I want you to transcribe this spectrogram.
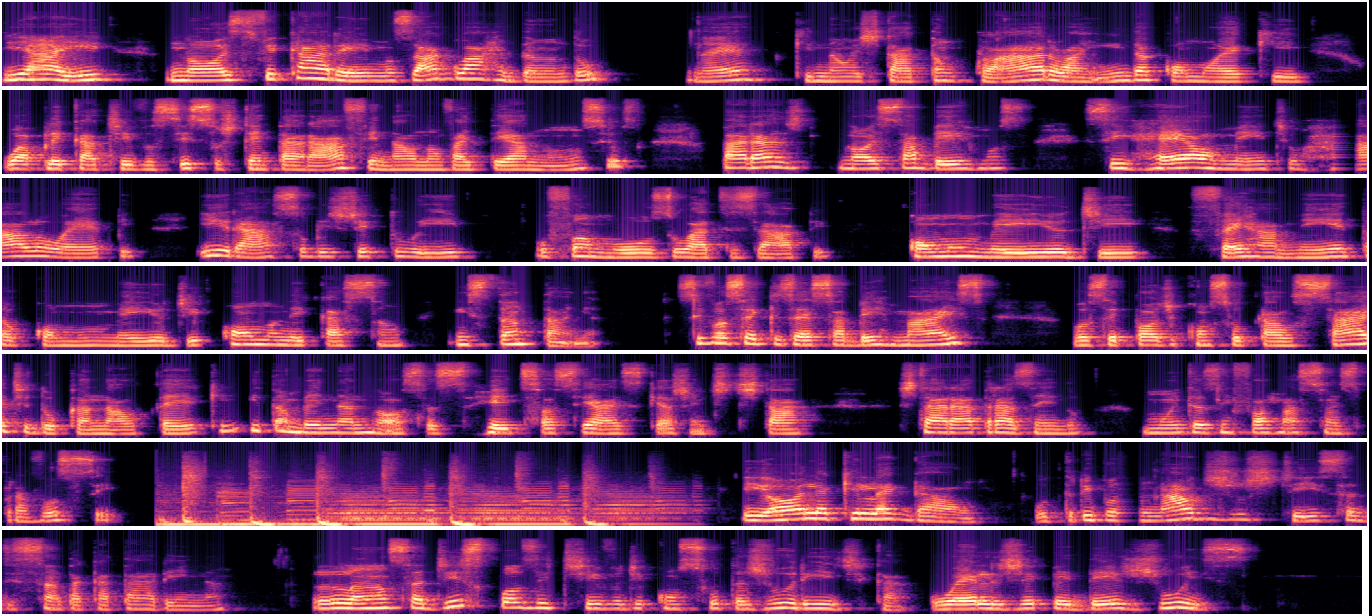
E aí, nós ficaremos aguardando, né, que não está tão claro ainda como é que o aplicativo se sustentará, afinal não vai ter anúncios, para nós sabermos se realmente o Halo App irá substituir o famoso WhatsApp como um meio de ferramenta, como um meio de comunicação instantânea. Se você quiser saber mais, você pode consultar o site do Canal Tech e também nas nossas redes sociais, que a gente está, estará trazendo muitas informações para você. E olha que legal, o Tribunal de Justiça de Santa Catarina lança dispositivo de consulta jurídica, o LGPD Juiz.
